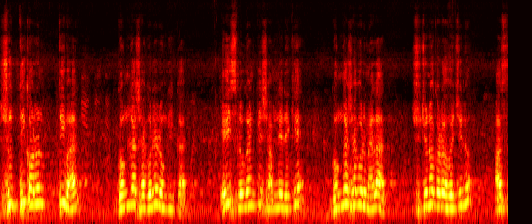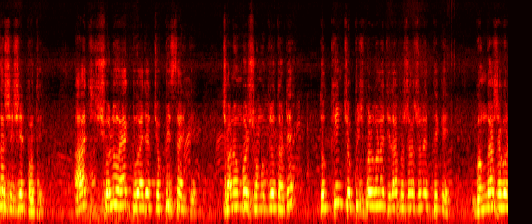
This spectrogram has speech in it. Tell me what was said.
শুদ্ধিকরণ প্রতিবার গঙ্গাসাগরের অঙ্গীকার। এই স্লোগানকে সামনে রেখে গঙ্গাসাগর মেলার সূচনা করা হয়েছিল আস্থা শেষের পথে। আজ ষোলো এক দু তারিখে ছ নম্বর সমুদ্র তটে দক্ষিণ চব্বিশ পরগনা জেলা প্রশাসনের থেকে গঙ্গাসাগর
